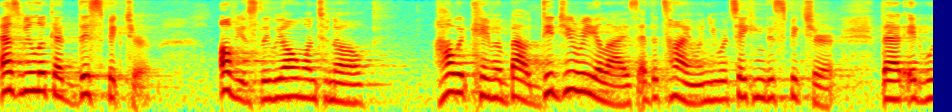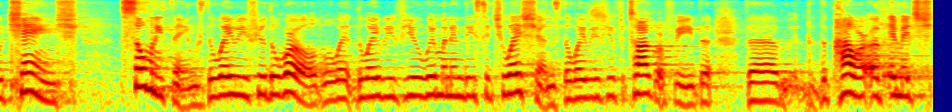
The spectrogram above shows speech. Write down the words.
As we look at this picture, obviously we all want to know how it came about. Did you realize at the time when you were taking this picture that it would change so many things the way we view the world, the way, we view women in these situations, the way we view photography, the, the, the power of image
